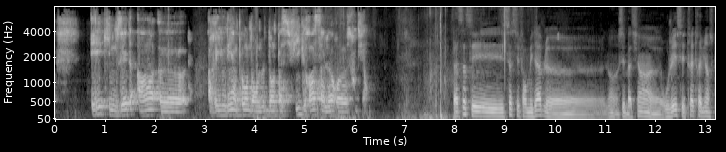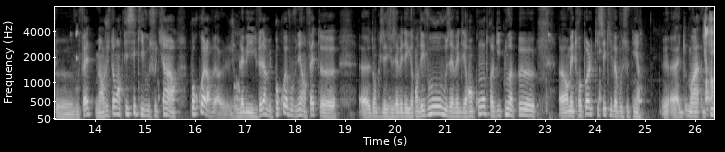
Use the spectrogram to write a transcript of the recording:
et qui nous euh, à rayonner un peu dans le, dans le, Pacifique grâce à leur euh, soutien. Bah ça c'est ça c'est formidable, euh, non, Sébastien euh, Rouget, c'est très très bien ce que vous faites. Mais alors justement, qui c'est qui vous soutient? Alors, Pourquoi alors Je vous l'avais dit tout à l'heure, mais pourquoi vous venez en fait euh, Donc vous avez des rendez-vous, vous avez des rencontres? Dites-nous un peu en métropole, qui c'est qui va vous soutenir? Moi, qui...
